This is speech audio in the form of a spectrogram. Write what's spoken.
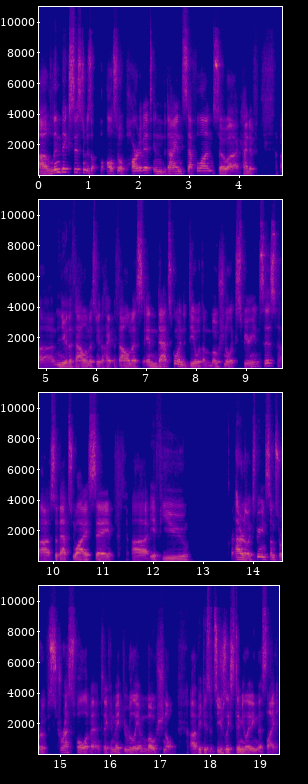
Uh, limbic system is also a part of it in the diencephalon, so uh, kind of uh, near the thalamus, near the hypothalamus, and that's going to deal with emotional experiences. Uh, so that's why, I say, uh, if you I don't know, experience some sort of stressful event. It can make you really emotional uh, because it's usually stimulating this like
